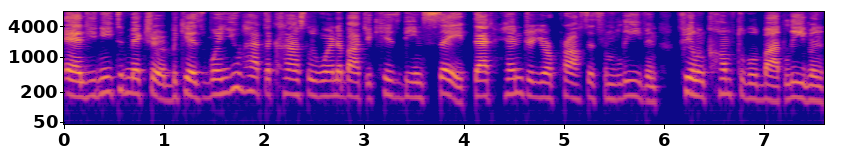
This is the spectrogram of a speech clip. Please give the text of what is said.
and you need to make sure because when you have to constantly worry about your kids being safe that hinder your process from leaving feeling comfortable about leaving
